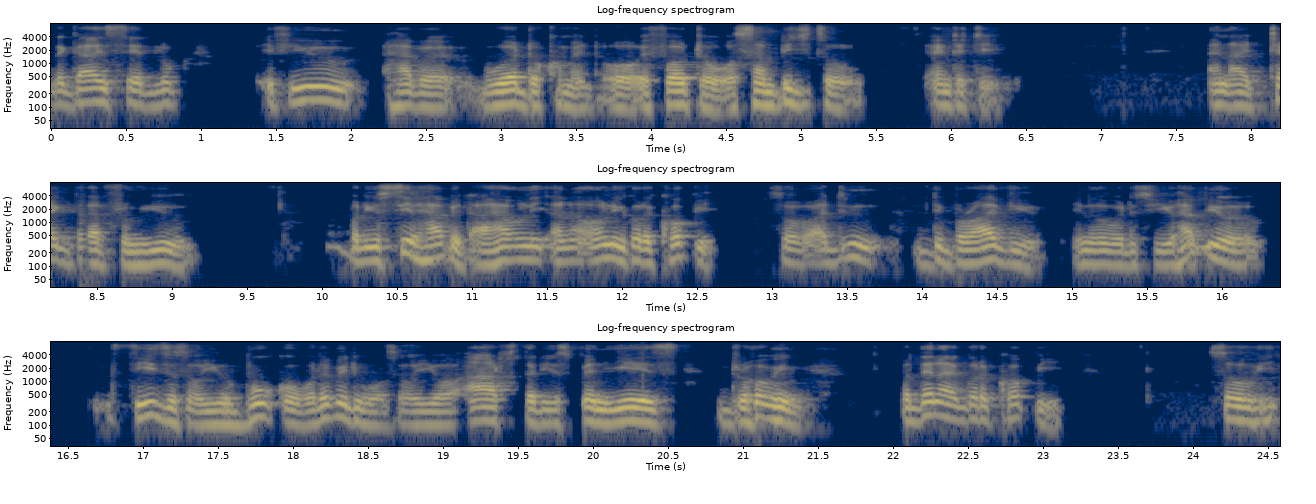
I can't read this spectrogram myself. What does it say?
The guy said, look, if you have a Word document or a photo or some digital entity, and I take that from you, but you still have it. I have only and I only got a copy, so I didn't deprive you. In other words, you have your thesis or your book or whatever it was, or your art that you spent years drawing, but then I got a copy. So he,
